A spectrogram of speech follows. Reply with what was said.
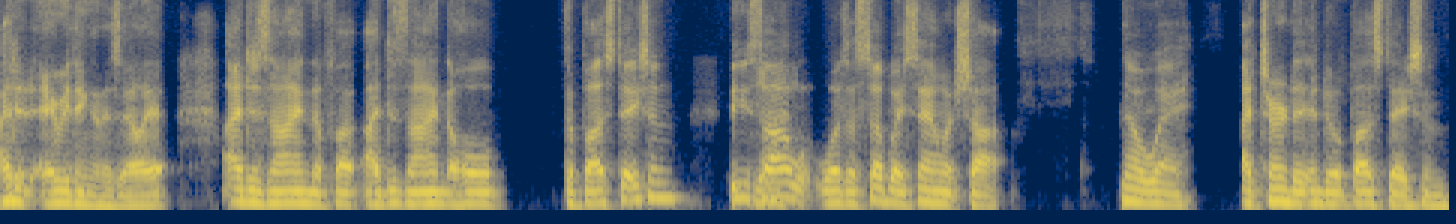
I did everything in this, Eliot. I designed the, I designed the whole, the bus station that you saw Yeah. was a Subway sandwich shop. No way. I turned it into a bus station.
